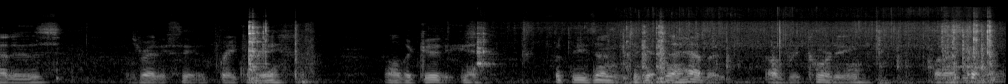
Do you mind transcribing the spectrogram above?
that is. I was ready see it break away all the goodies. Put these in to get in the habit of recording what I couldn't.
